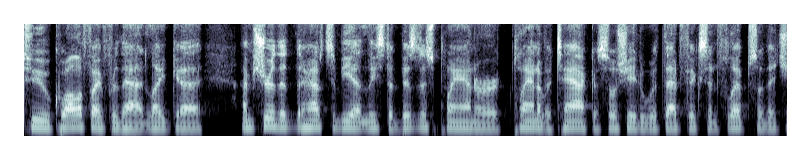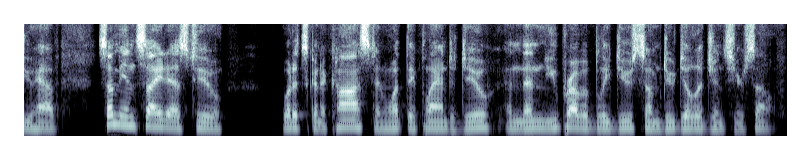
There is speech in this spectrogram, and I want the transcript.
to qualify for that? Like, uh, I'm sure that there has to be at least a business plan or plan of attack associated with that fix and flip so that you have some insight as to what it's going to cost and what they plan to do. And then you probably do some due diligence yourself.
